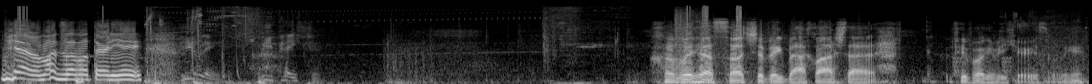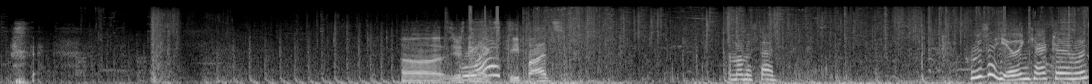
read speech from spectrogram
Yeah, Ramon's level 38. Healing. Be patient. Hopefully, it has such a big backlash that people are gonna be curious about the game. oh, is your thing like speed pods? I'm almost dead. Who's the healing character, Ramon?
